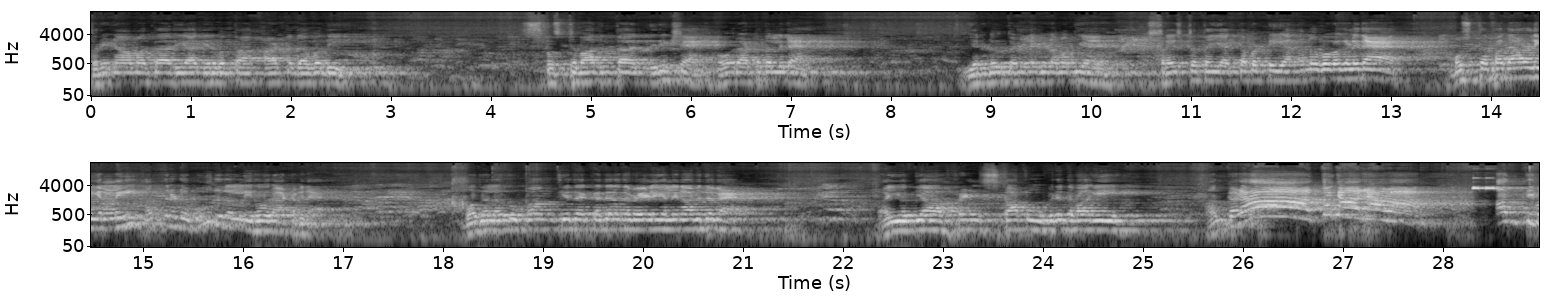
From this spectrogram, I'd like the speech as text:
ಪರಿಣಾಮಕಾರಿಯಾಗಿರುವಂತಹ ಆಟದ ಅವಧಿ. ಸ್ಪಷ್ಟವಾದಂಥ ನಿರೀಕ್ಷೆ ಹೋರಾಟದಲ್ಲಿದೆ. ಎರಡು ತಂಡಗಳ ಮಧ್ಯೆ ಶ್ರೇಷ್ಠತೆಯ ಕಬಡ್ಡಿಯ ಅನುಭವಗಳಿದೆ. ಮುಸ್ತಫ ದಾಳಿಯಲ್ಲಿ ಹನ್ನೆರಡು ಮೂರರಲ್ಲಿ ಹೋರಾಟವಿದೆ. ಮೊದಲ ಉಪಾಂತ್ಯದ ಕದನದ ವೇಳೆಯಲ್ಲಿ ನಾವಿದ್ದೇವೆ. ಅಯೋಧ್ಯ ಫ್ರೆಂಡ್ಸ್ ಕಾಪು ವಿರುದ್ಧವಾಗಿ ಅಂಕಣ ಅಂತಿಮ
